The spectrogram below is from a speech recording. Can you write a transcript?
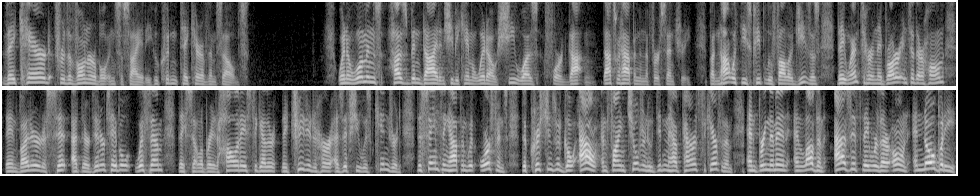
They cared for the vulnerable in society who couldn't take care of themselves. When a woman's husband died and she became a widow, she was forgotten. That's what happened in the first century. But not with these people who followed Jesus. They went to her and they brought her into their home. They invited her to sit at their dinner table with them. They celebrated holidays together. They treated her as if she was kindred. The same thing happened with orphans. The Christians would go out and find children who didn't have parents to care for them and bring them in and love them as if they were their own. And nobody,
